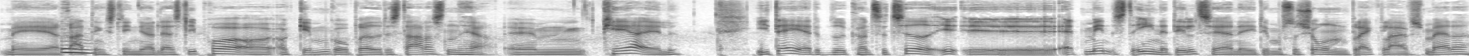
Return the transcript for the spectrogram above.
med mm. retningslinjer. Lad os lige prøve at, at gennemgå brevet. Det starter sådan her. Øhm, kære alle, i dag er det blevet konstateret, øh, at mindst en af deltagerne i demonstrationen Black Lives Matter,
